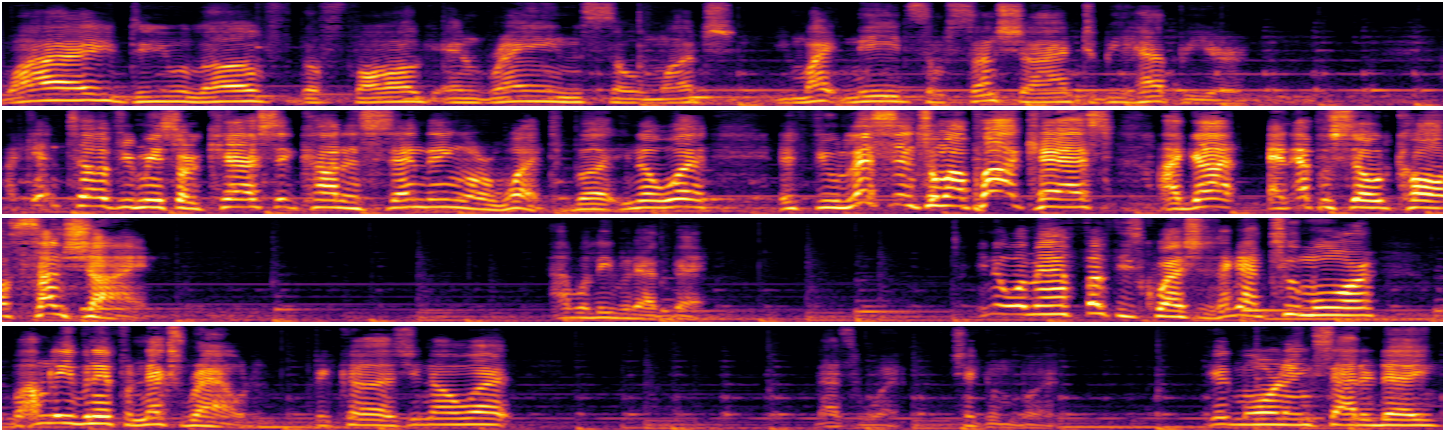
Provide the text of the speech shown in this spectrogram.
why do you love the fog and rain so much? You might need some sunshine to be happier. Can't tell if you mean sarcastic, condescending, or what, but you know what? If you listen to my podcast, I got an episode called Sunshine. I will leave it at that. You know what, man? Fuck these questions. I got two more, but I'm leaving it for next round because you know what? That's what chicken butt. Good morning, Saturday.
